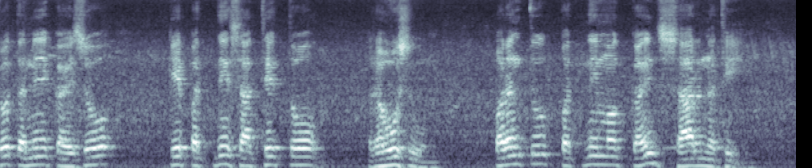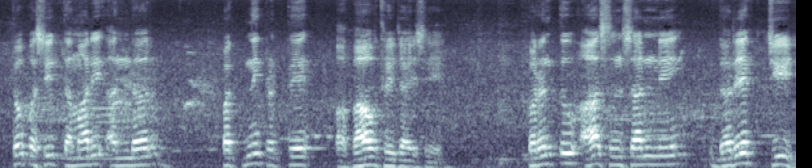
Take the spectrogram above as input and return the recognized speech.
તો તમે કહેશો કે પત્ની સાથે તો રહું છું. પરંતુ પત્નીમાં કંઈ જ સાર નથી. તો પછી તમારી અંદર પત્ની પ્રત્યે અભાવ થઈ જાય છે. પરંતુ આ સંસારની દરેક ચીજ,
